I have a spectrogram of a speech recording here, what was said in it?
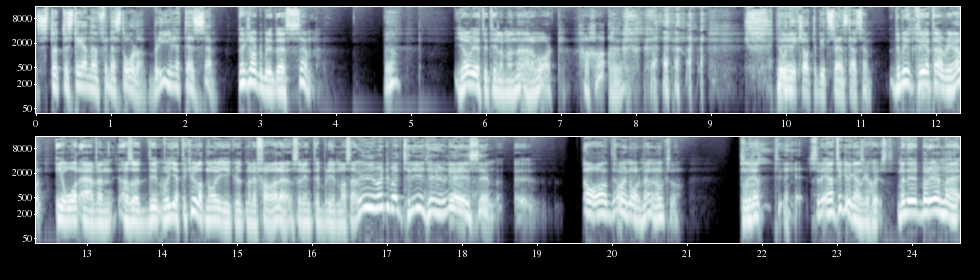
stöttestenen för nästa år då? Blir det ett SM? Det är klart det blir ett SM. Ja. Jag vet ju till och med när och vart. Haha. Jo, Eh. det är klart det blir ett svenskt SM. Det blir tre tävlingar i år även. Alltså det var jättekul att Norge gick ut med det före så det inte blir en massa, "Eh, det var bara tre tävlingar i SM. Eh, Ja, det var ju norrmännen också. Så, jag, så det, jag tycker det är ganska schysst. Men det börjar med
